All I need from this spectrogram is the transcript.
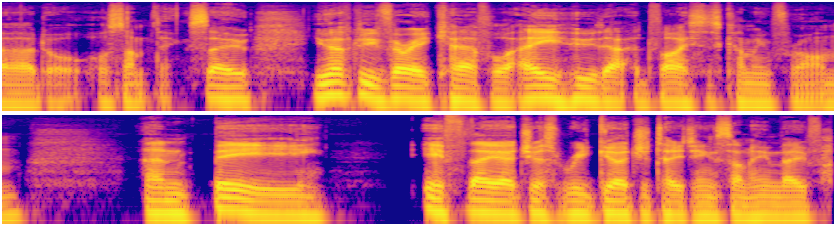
heard or, or something. So you have to be very careful a who that advice is coming from, and b if they are just regurgitating something they've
